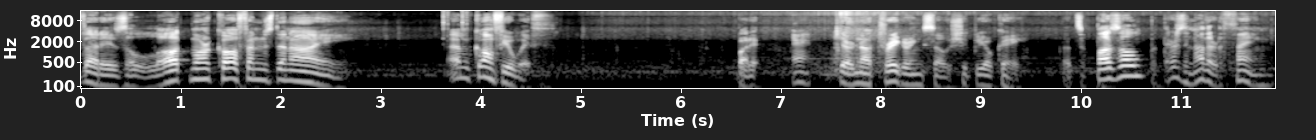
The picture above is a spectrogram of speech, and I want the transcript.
that is a lot more coffins than I am comfy with. But eh, they're not triggering, so should be okay. That's a puzzle, but there's another thing.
